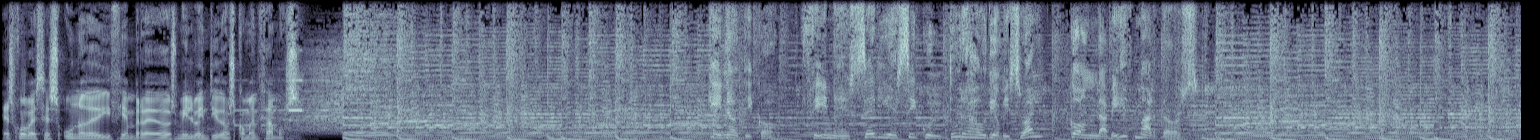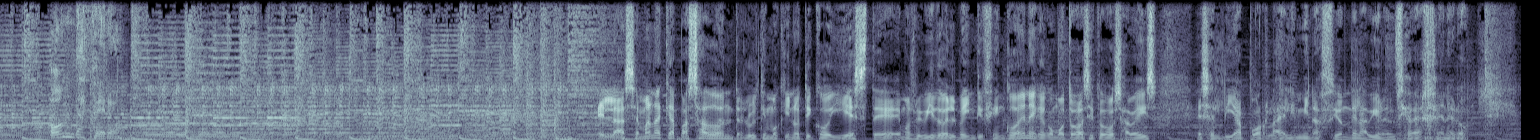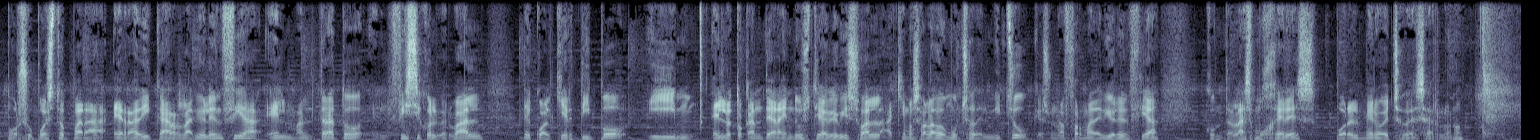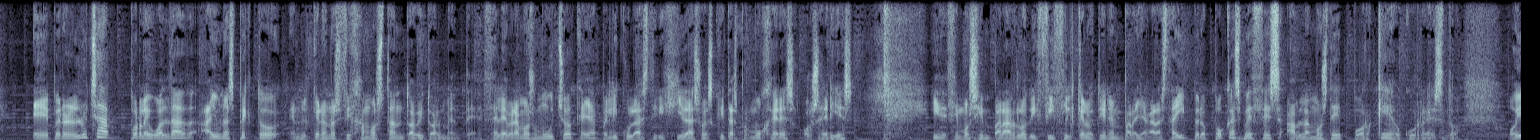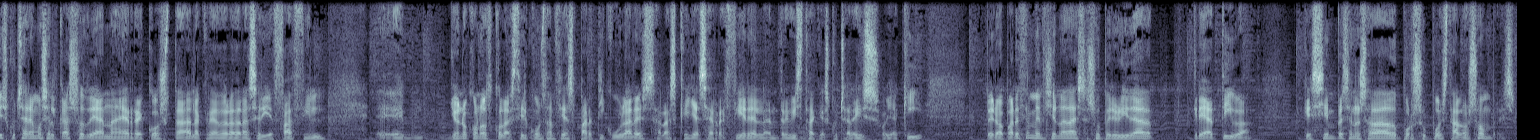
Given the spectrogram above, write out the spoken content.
Es jueves, es 1 de diciembre de 2022. Comenzamos. Quinótico. Cine, series y cultura audiovisual con David Martos. Onda Cero. En la semana que ha pasado entre el último quinótico y este, hemos vivido el 25N, que como todas y todos sabéis es el día por la eliminación de la violencia de género. Por supuesto, para erradicar la violencia, el maltrato, el físico, el verbal, de cualquier tipo. Y en lo tocante a la industria audiovisual, aquí hemos hablado mucho del Me Too, que es una forma de violencia contra las mujeres por el mero hecho de serlo, ¿no? Eh, pero en la lucha por la igualdad hay un aspecto en el que no nos fijamos tanto habitualmente. Celebramos mucho que haya películas dirigidas o escritas por mujeres o series y decimos sin parar lo difícil que lo tienen para llegar hasta ahí, pero pocas veces hablamos de por qué ocurre esto. Hoy escucharemos el caso de Ana R. Costa, la creadora de la serie Fácil. Eh, yo no conozco las circunstancias particulares a las que ella se refiere en la entrevista que escucharéis hoy aquí, pero aparece mencionada esa superioridad creativa que siempre se nos ha dado por supuesta a los hombres.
